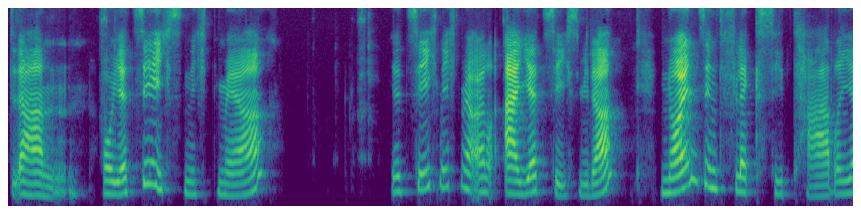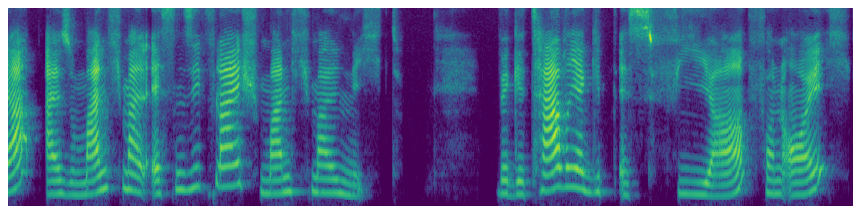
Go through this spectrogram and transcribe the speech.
Dann, oh, jetzt sehe ich es nicht mehr. Jetzt sehe ich nicht mehr eure. Ah, jetzt sehe ich es wieder. Neun sind Flexitarier, also manchmal essen sie Fleisch, manchmal nicht. Vegetarier gibt es vier von euch.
